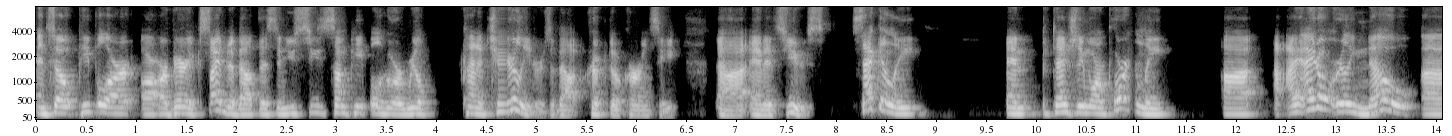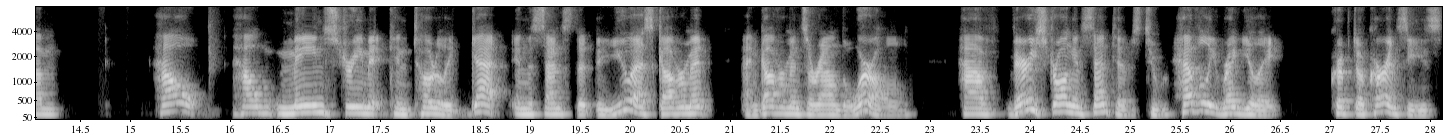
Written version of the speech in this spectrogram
and so people are, are, are very excited about this, and you see some people who are real kind of cheerleaders about cryptocurrency uh, and its use. Secondly, and potentially more importantly, uh, I, I, don't really know um, how how mainstream it can totally get in the sense that the U.S. government and governments around the world have very strong incentives to heavily regulate cryptocurrencies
